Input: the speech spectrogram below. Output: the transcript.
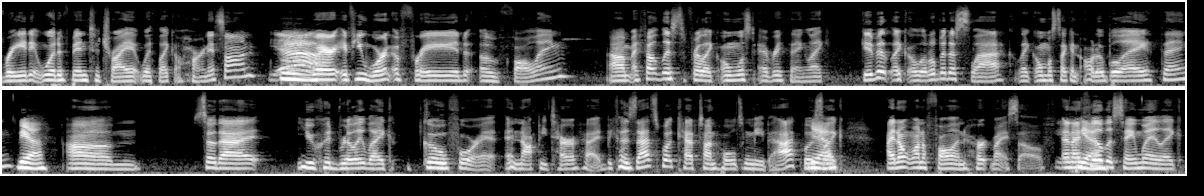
great it would have been to try it with like a harness on. Yeah. Where if you weren't afraid of falling, um, I felt this for like almost everything. Like give it like a little bit of slack, like almost like an auto belay thing. yeah um, so that you could really like go for it and not be terrified because that's what kept on holding me back was Yeah. like I don't want to fall and hurt myself. And I Yeah. feel the same way like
